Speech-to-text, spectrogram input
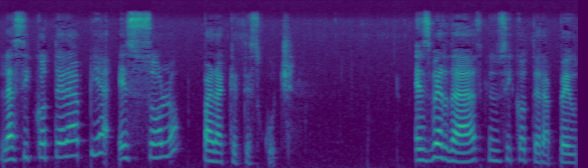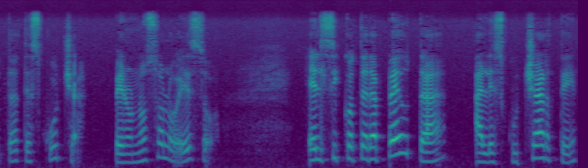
la psicoterapia es solo para que te escuchen. Es verdad que un psicoterapeuta te escucha, pero no solo eso. El psicoterapeuta, al escucharte,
